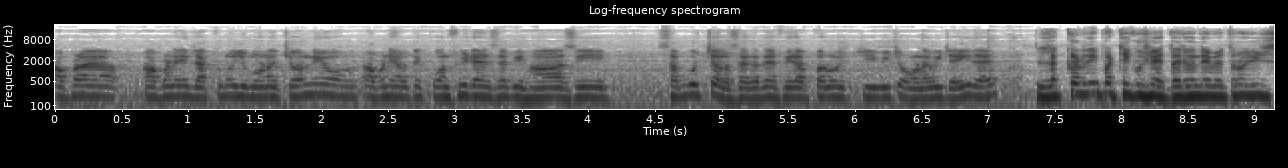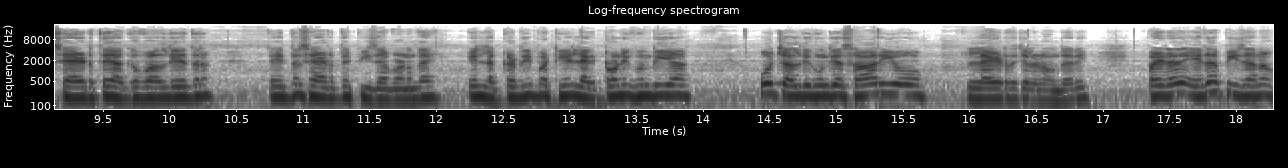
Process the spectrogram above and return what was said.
ਆਪਣਾ, ਆਪਣੇ ਲੱਕ ਨੂੰ ਜਮਾਉਣਾ ਚਾਹੁੰਦੇ ਹੋ, ਆਪਣੇ ਆਪ ਤੇ ਕੌਨਫੀਡੈਂਸ ਹੈ ਵੀ ਹਾਂ, ਅਸੀਂ ਸਭ ਕੁਝ ਝੱਲ ਸਕਦੇ ਹਾਂ, ਫਿਰ ਆਪਾਂ ਨੂੰ ਇਸ ਚੀਜ਼ ਵਿੱਚ ਆਉਣਾ ਵੀ ਚਾਹੀਦਾ ਹੈ। ਲੱਕੜ ਦੀ ਭੱਠੀ ਕੁਛ ਇਦਾਂ ਦੀ ਹੁੰਦੀ ਹੈ ਮਿੱਤਰੋ, ਜੀ ਸਾਈਡ ਤੇ ਅੱਗ ਬਲਦੀ ਹੈ ਇਧਰ, ਤੇ ਇਧਰ ਸਾਈਡ ਤੇ ਪੀਜ਼ਾ ਬਣਦਾ ਹੈ। ਇਹ ਲੱਕੜ ਦੀ ਭੱਠੀ ਇਲੈਕਟ੍ਰੋਨਿਕ ਹੁੰਦੀ ਆ। ਉਹ ਚੱਲਦੀ ਹੁੰਦੀ ਆ ਸਾਰੀ ਉਹ ਲਾਈਟ ਤੇ ਚੱਲਣਾ ਹੁੰਦਾ ਨੇ। ਪਰ ਜਿਹੜਾ ਇਹਦਾ ਪੀਜ਼ਾ ਨਾ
